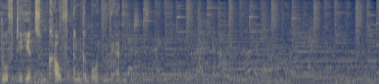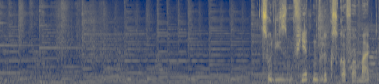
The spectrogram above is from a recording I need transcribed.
durfte hier zum Kauf angeboten werden. Zu diesem vierten Glückskoffermarkt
